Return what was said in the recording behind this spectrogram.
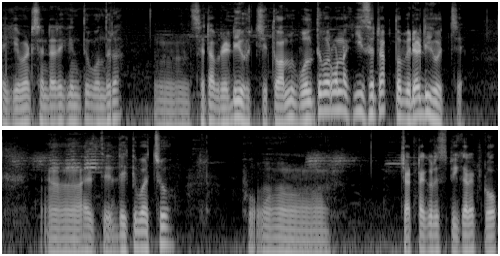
এই গেমেন্ট সেন্টারে কিন্তু বন্ধুরা সেট রেডি হচ্ছে। তো আমি বলতে পারব না কী সেট তবে রেডি হচ্ছে। দেখতে পাচ্ছ চারটা করে স্পিকারের টপ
